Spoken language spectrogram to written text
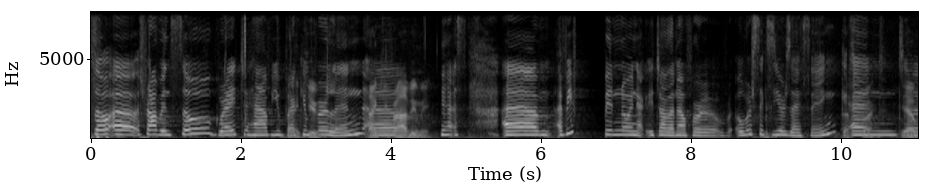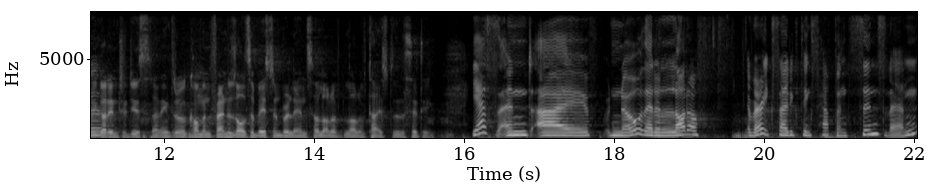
So, uh, Shravin, so great to have you back Thank in you. Berlin. Thank you for Um, having me. Yes. Um, uh, we've been knowing each other now for over six years, I think. That's and correct. Yeah, we uh, got introduced, I think, through a common friend who's also based in Berlin, so a lot of, lot of ties to the city. Yes, and I know that a lot of very exciting things happened since then.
